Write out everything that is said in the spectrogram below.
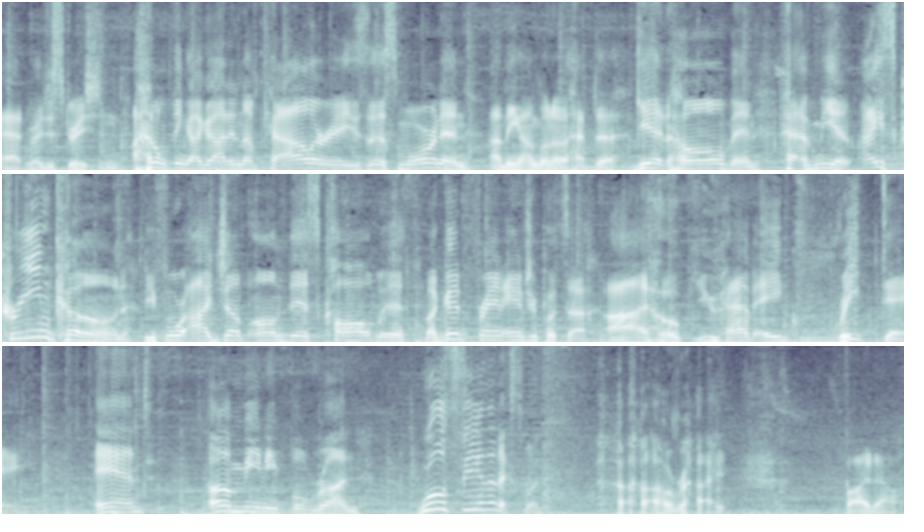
at registration. I don't think I got enough calories this morning. I think I'm gonna have to get home and have me an ice cream cone before I jump on this call with my good friend Andrew Putza. I hope you have a great day and a meaningful run. We'll see you in the next one. All right. Bye now.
